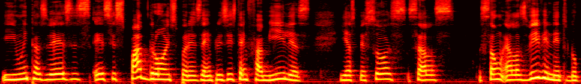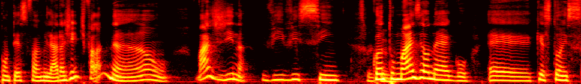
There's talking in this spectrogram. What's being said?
E muitas vezes esses padrões, por exemplo, existem famílias e as pessoas, elas são, elas vivem dentro do contexto familiar. A gente fala não, imagina, vive sim. Quanto mais eu nego eh, questões,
